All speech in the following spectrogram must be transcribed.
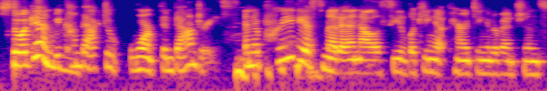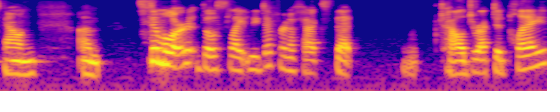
So again, we mm. come back to warmth and boundaries. Mm. And a previous meta-analysis looking at parenting interventions found um, similar, though slightly different effects that child-directed play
